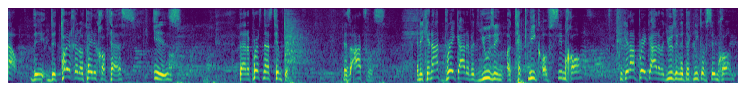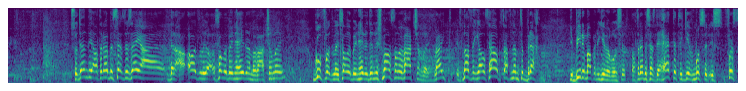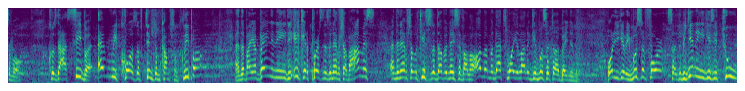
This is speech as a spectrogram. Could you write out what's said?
Now, the, the Teuchen of Pedig Tes is that a person has Timtum, has Atzvus, and he cannot break out of it using a technique of Simcha. He cannot break out of it using a technique of Simcha. So then the Alter Rebbe says there's a uh, that uh, oh, Asal uh, ben Heden Mavachanle, Gufad le ben Heden den Nishmas Mavachanle, right? If nothing else helps, that's them to brechen. You beat him up and you give him musr. Alter Rebbe says the heta to give musr is first of all because the hasiba, every cause of timtum comes from klipa. And the Bayabainani, the Ikir person is the Nefesh Bahamis, and the Nefesh Alakis is the David Nesef Allah Adam, and that's why you're allowed to give Musa to Abainani. What are you giving Musa for? So at the beginning, he gives you two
